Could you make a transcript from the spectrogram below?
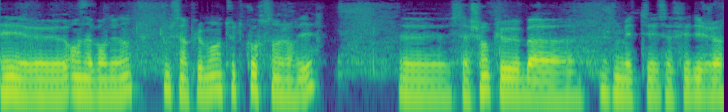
et euh, en abandonnant tout, simplement toute course en janvier, euh, sachant que bah je m'étais, ça fait déjà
